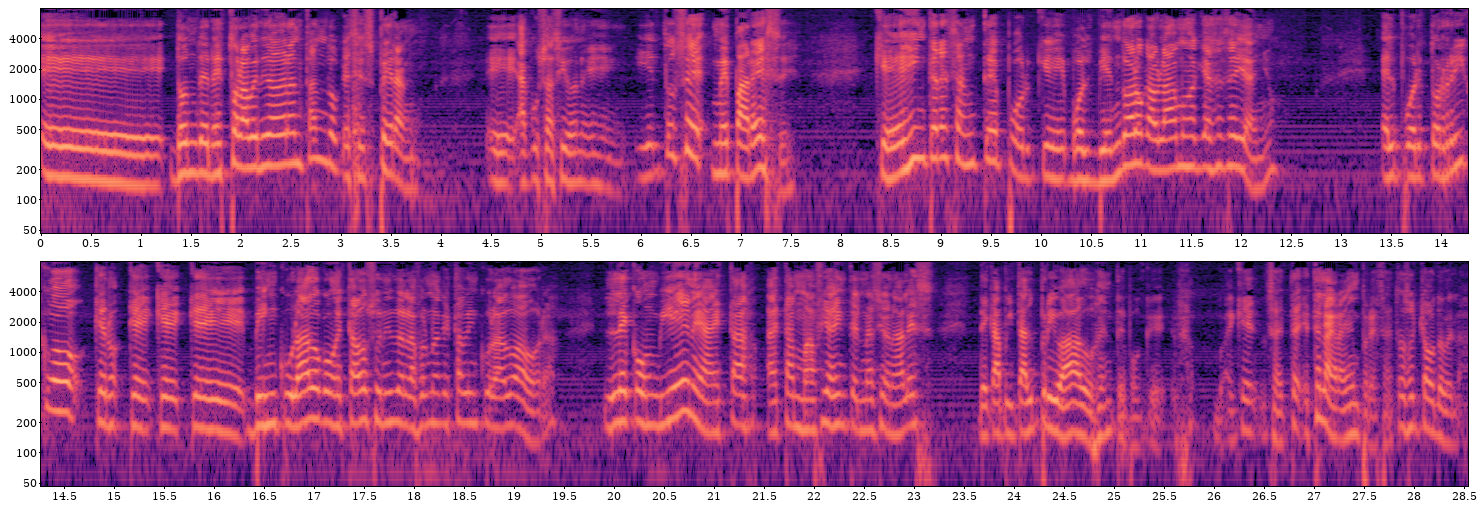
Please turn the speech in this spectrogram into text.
Eh, donde Néstor ha venido adelantando que se esperan acusaciones. Y entonces me parece que es interesante porque, volviendo a lo que hablábamos aquí hace seis años, el Puerto Rico que, que, que, vinculado con Estados Unidos en la forma que está vinculado ahora, le conviene a estas, a estas mafias internacionales de capital privado, gente, porque hay que, o sea, este, esta es la gran empresa, estos son chavos de verdad.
